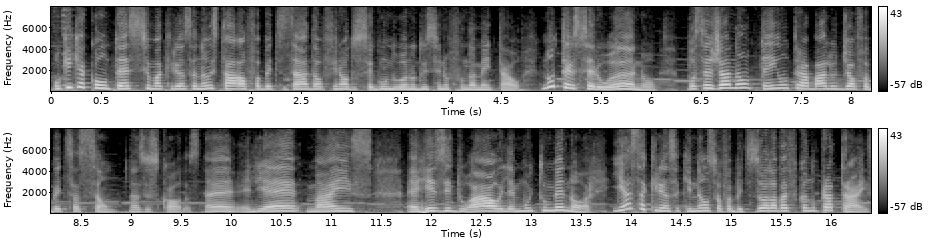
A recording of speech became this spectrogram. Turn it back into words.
O que, que acontece se uma criança não está alfabetizada ao final do segundo ano do ensino fundamental? No terceiro ano, você já não tem um trabalho de alfabetização nas escolas. Né? Ele é mais é, residual, ele é muito menor. E essa criança que não se alfabetizou, ela vai ficando para trás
